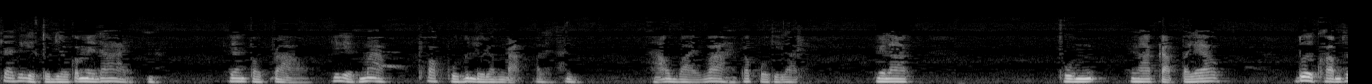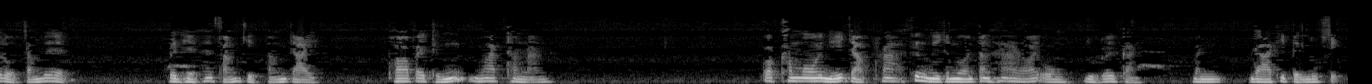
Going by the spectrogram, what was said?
แก้กิเลสตัวเดียวก็ไม่ได้เรียนเปล่าๆกิเลสมากพอกพูนขึ้นโดยลำดับอะไรท่าน หาอุบายว่าให้พระโพธิลัตเวลาทูลเวลากลับไปแล้ว ด้วยความสลดสังเวชเป็นเหตุให้ฝังจิตฝังใจ พอไปถึงวัดเท่านั้น ก็ขโมยหนีจากพระซึ่งมีจำนวนตั้งห้าร้อยองค์อยู่ด้วยกัน มันดาที่เป็นลูกศิษย์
